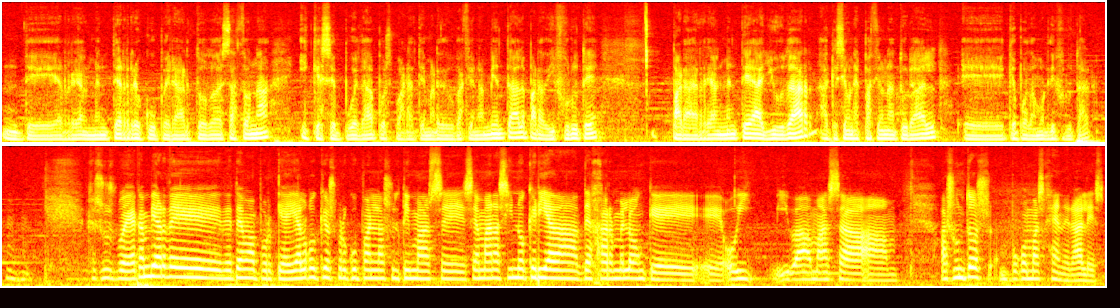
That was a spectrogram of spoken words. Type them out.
de realmente recuperar toda esa zona y que se pueda, pues para temas de educación ambiental, para disfrute, para realmente ayudar a que sea un espacio natural eh, que podamos disfrutar. Jesús, voy a cambiar de, tema porque hay algo que os preocupa en las últimas eh, semanas y no quería dejármelo, aunque eh, hoy iba más a, asuntos un poco más generales.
